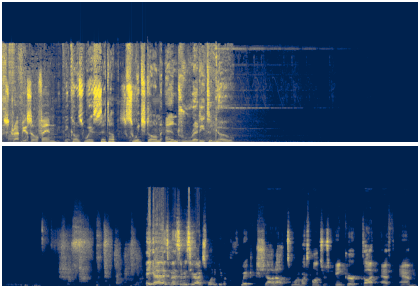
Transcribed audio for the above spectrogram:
Strap yourself in because we're set up, switched on, and ready to go. Hey guys, Matt Simmons here. I just want to give a quick shout out to one of our sponsors, Anchor.fm.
